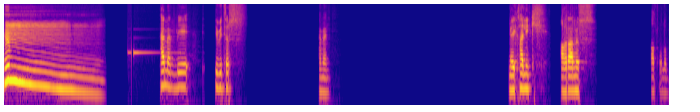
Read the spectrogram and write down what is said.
Hmm. Hemen bir Twitter. Hemen. Mekanik aranır. Alt oğlum.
